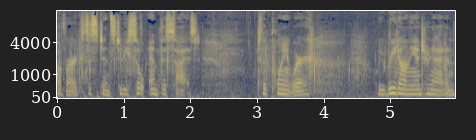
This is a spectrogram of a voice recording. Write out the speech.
of our existence, to be so emphasized to the point where we read on the internet and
